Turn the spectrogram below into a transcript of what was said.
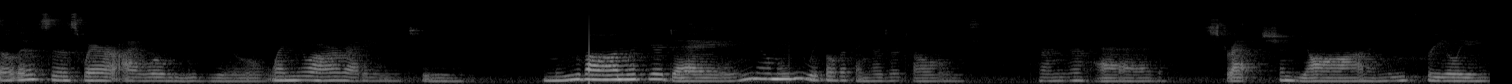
So, this is where I will leave you when you are ready to move on with your day. You know, maybe wiggle the fingers or toes, turn your head, stretch and yawn and move freely.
